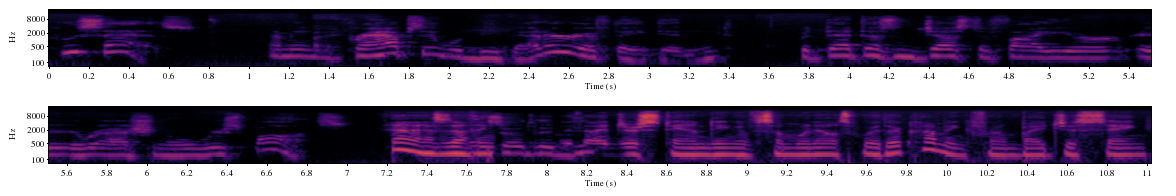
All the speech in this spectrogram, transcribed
who says? I mean, perhaps it would be better if they didn't, but that doesn't justify your irrational response. and it has nothing so to do with de- understanding of someone else where they're coming from by just saying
